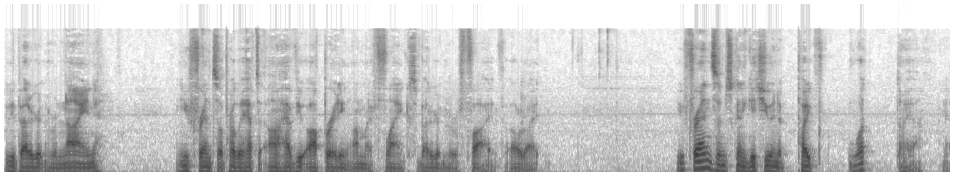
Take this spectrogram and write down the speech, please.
You'll be battle group number nine. And you friends, I'll probably have to I'll have you operating on my flank. So battle group number five. All right. You friends, I'm just going to get you into pike. What? Oh yeah, yeah,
